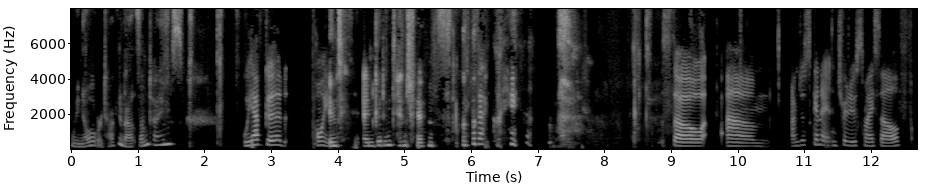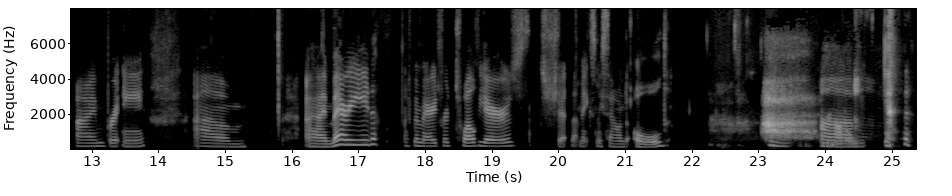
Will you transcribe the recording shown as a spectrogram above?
we know what we're talking about sometimes We have good points. and, and good intentions. exactly. so, um, I'm just gonna introduce myself. I'm Brittany. Um, I'm married. I've been married for 12 years. Shit, that makes me sound old. You're old.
